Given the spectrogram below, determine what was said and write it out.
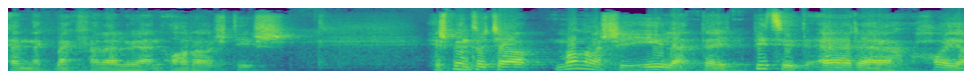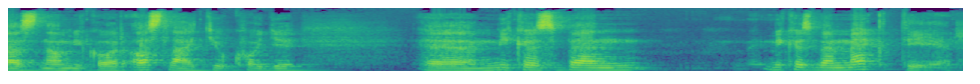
ennek megfelelően arasd is. És mint hogyha Manasi élete egy picit erre hajazna, amikor azt látjuk, hogy miközben, miközben megtér,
